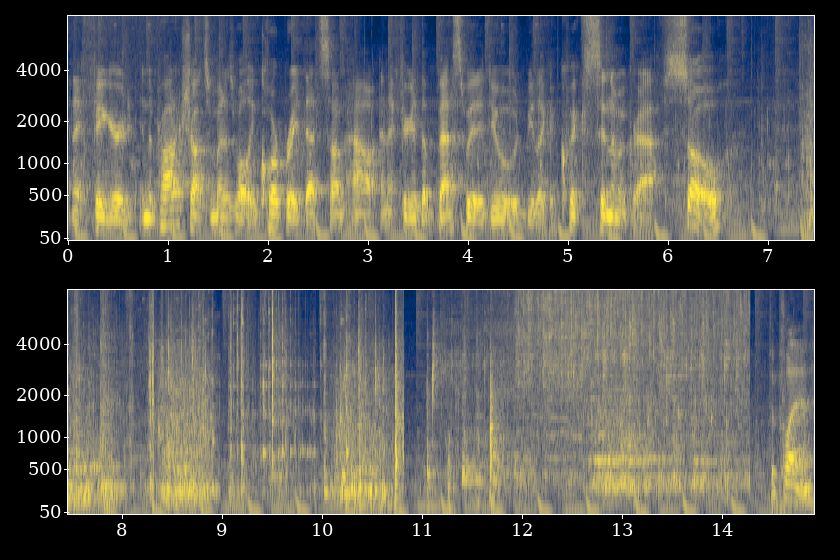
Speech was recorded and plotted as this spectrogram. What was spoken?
And I figured in the product shots, we might as well incorporate that somehow. And I figured the best way to do it would be like a quick cinematograph. So, the plan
